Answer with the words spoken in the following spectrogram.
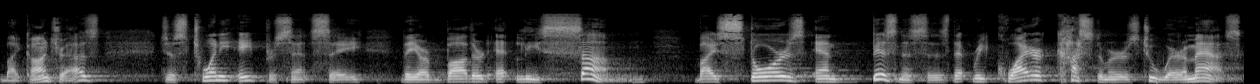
By contrast, just 28% say they are bothered at least some by stores and businesses that require customers to wear a mask.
